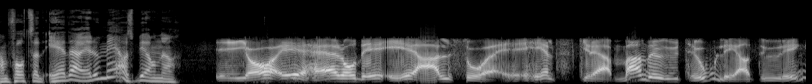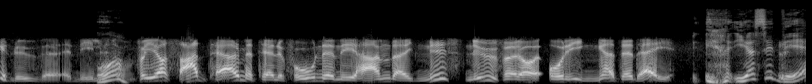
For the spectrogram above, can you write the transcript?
han fortsatt er der. Er du med oss, Bjørnar? Jag är här och det är alltså helt skrämmande utroligt att du ringer nu, eh, Nilsson. Oh. För jag satt här med telefonen i handen nyss nu för å att ringa till dig. Ja, se det!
